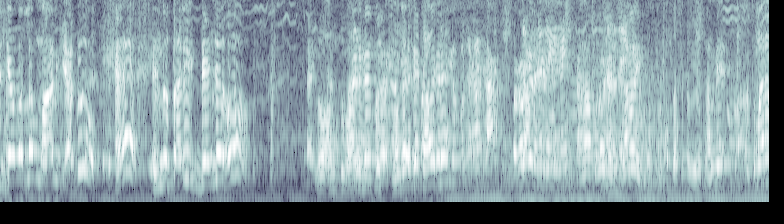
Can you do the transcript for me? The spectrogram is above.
इसका मतलब मान गया तू है? हिंदुस्तानी डेंजर हो। लो हम तुम्हारे पकड़ के से? पकड़ के रखेंगे हाँ पकड़ के हमें तुम्हारा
